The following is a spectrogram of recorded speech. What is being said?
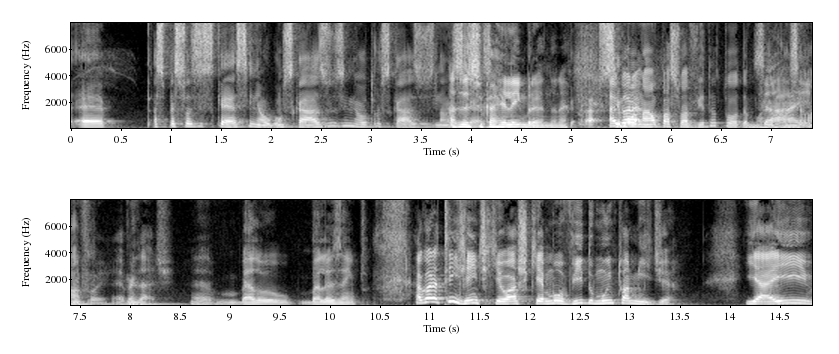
é, as pessoas esquecem em alguns casos, em outros casos não Às esquecem. vezes fica relembrando, né? Simonal Agora, passou a vida toda, morreu ah, cancelado. ele foi, é verdade. É um belo, belo exemplo. Agora, tem gente que eu acho que é movido muito à mídia. E aí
